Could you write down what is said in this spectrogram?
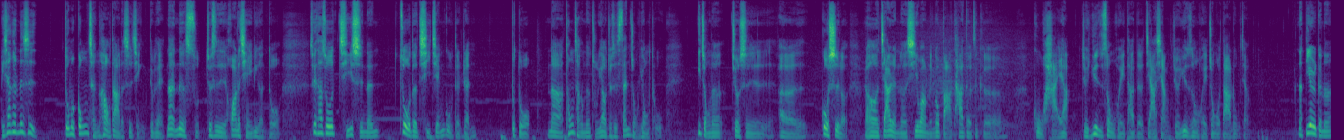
你想想看，那是多么工程浩大的事情，对不对？那那所就是花的钱一定很多，所以他说，其实能做得起简骨的人不多。那通常呢，主要就是三种用途，一种呢就是呃。过世了，然后家人呢希望能够把他的这个骨骸啊，就运送回他的家乡，就运送回中国大陆这样。那第二个呢，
